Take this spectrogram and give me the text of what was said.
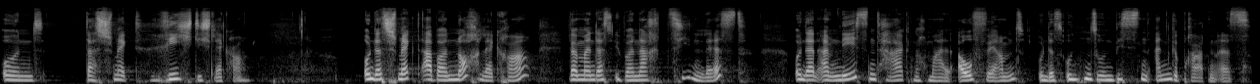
Und das schmeckt richtig lecker. Und das schmeckt aber noch leckerer, wenn man das über Nacht ziehen lässt und dann am nächsten Tag nochmal aufwärmt und das unten so ein bisschen angebraten ist.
